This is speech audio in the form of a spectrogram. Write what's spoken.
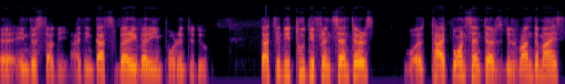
uh, in the study. I think that's very, very important to do. That will be two different centers. Type 1 centers will randomize,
